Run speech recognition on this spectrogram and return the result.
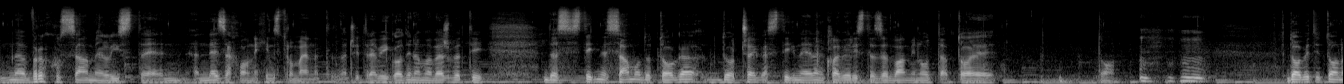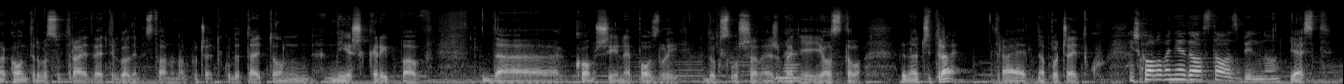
na vrhu same liste nezahvalnih instrumenta. Znači, treba i godinama vežbati da se stigne samo do toga do čega stigne jedan klavirista za dva minuta. To je ton. Dobiti to na kontrabasu traje dve, tri godine stvarno na početku, da taj ton nije škripav, da komši ne pozli dok sluša vežbanje i ostalo. Znači, traje. Traje na početku. I školovanje je dosta ozbiljno. Jeste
